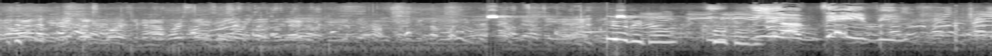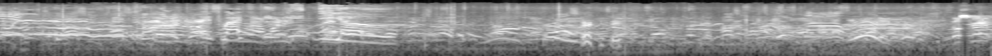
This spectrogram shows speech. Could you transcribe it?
know what, if you're gonna play sports, you're gonna have worse things than short things, okay? You're a baby. It's my video. Go, Kurt.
